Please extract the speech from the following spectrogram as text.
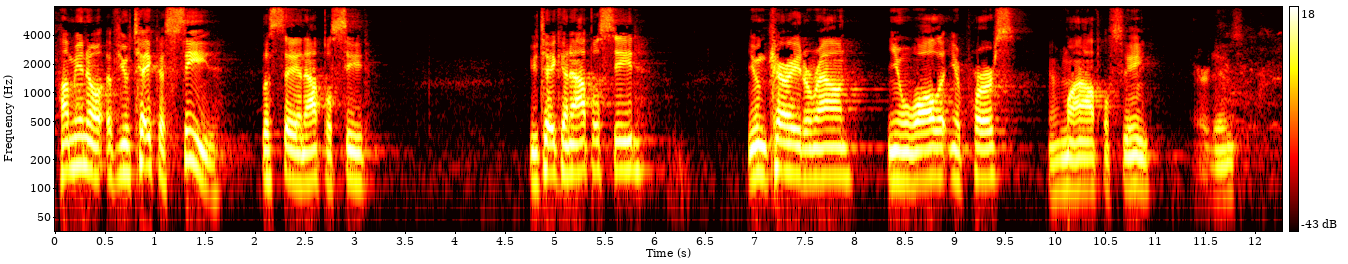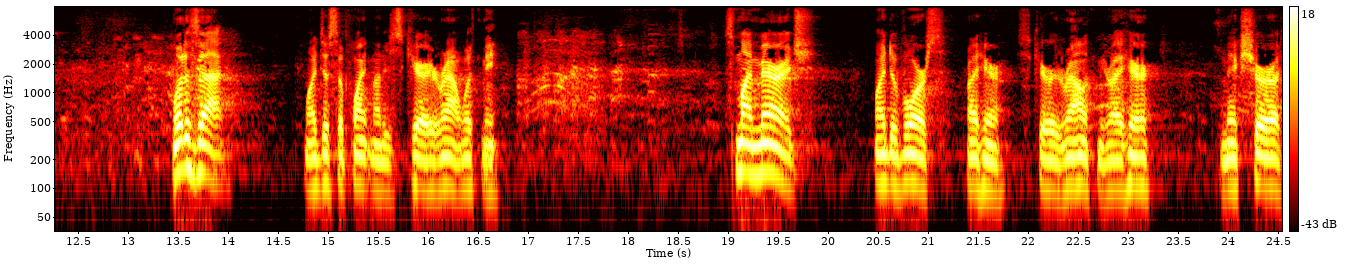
How many know if you take a seed, let's say an apple seed, you take an apple seed, you can carry it around in your wallet, in your purse, and my apple seed. There it is. What is that? My disappointment is it around with me. It's my marriage, my divorce, right here. Just carry it around with me right here make sure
